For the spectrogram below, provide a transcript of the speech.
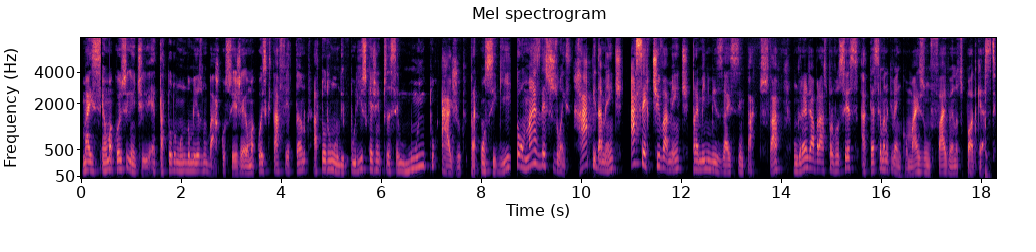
mas é uma coisa seguinte, é tá todo mundo no mesmo barco, ou seja, é uma coisa que está afetando a todo mundo e por isso que a gente precisa ser muito ágil para conseguir tomar as decisões rapidamente assertivamente para minimizar esses impactos, tá? Um grande abraço para vocês, até semana que vem com mais um 5 Minutes Podcast.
